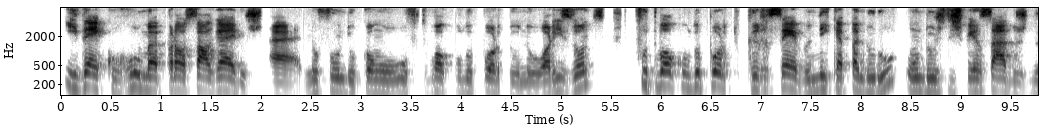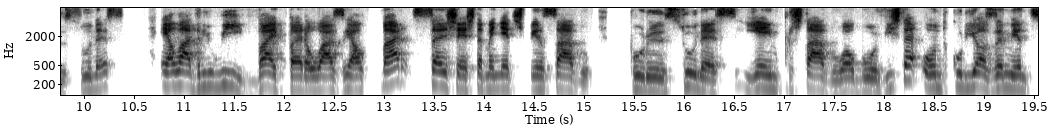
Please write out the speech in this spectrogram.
e Deco ruma para os Salgueiros, uh, no fundo com o, o, Futebol Clube do Porto no horizonte. Futebol Clube do Porto que recebe Nika Panduru, um dos dispensados de Sunas. El Adrioui vai para o AZ Alkmaar, Sanchez também é dispensado por Sunas e é emprestado ao Boa Vista, onde curiosamente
